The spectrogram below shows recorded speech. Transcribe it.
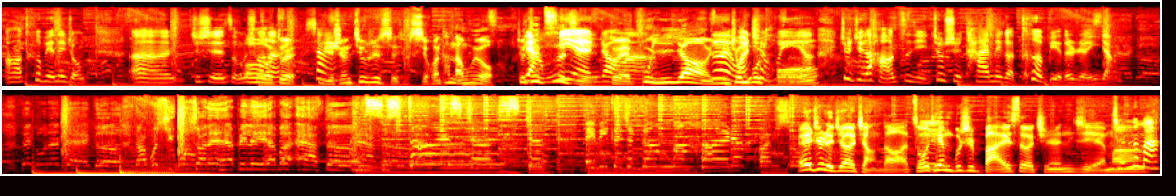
啊，特别那种，呃，就是怎么说呢？对，女生就是喜喜欢她男朋友就两面，你知道吗？对，不一样，对，完全不一样，就觉得好像自己就是他那个特别的人一样。哎，这里就要讲到啊，昨天不是白色情人节吗？真的吗？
